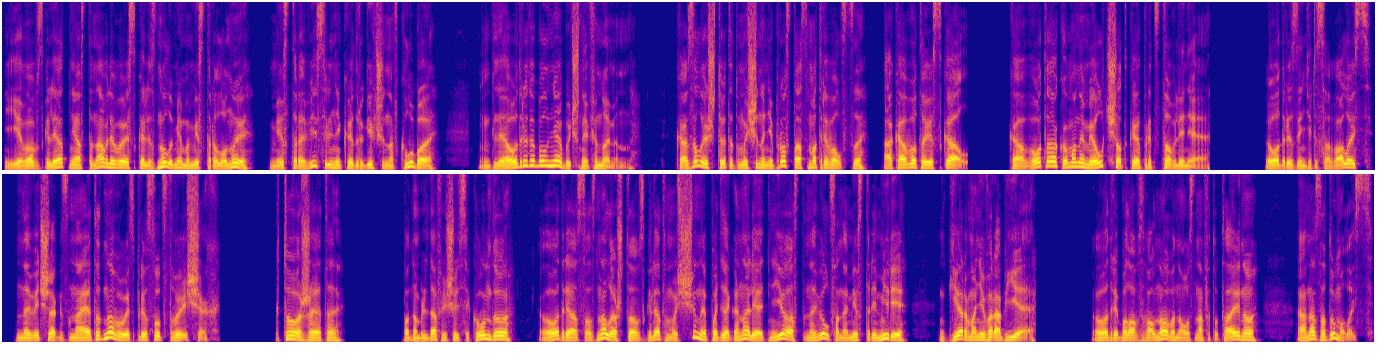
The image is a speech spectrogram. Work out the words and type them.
Его взгляд, не останавливаясь, скользнул мимо мистера Луны, мистера Висельника и других членов клуба. Для Одри это был необычный феномен. Казалось, что этот мужчина не просто осматривался, а кого-то искал. Кого-то, о ком он имел четкое представление. Одри заинтересовалась, Новичок знает одного из присутствующих. Кто же это? Понаблюдав еще секунду, Одри осознала, что взгляд мужчины по диагонали от нее остановился на мистере Мире Германе Воробье. Одри была взволнована, узнав эту тайну. Она задумалась.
